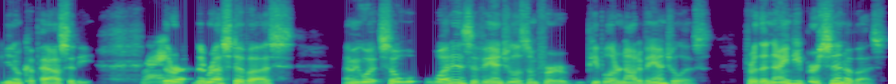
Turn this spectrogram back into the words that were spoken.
you know, capacity. Right. The the rest of us, I mean, what? So what is evangelism for people who are not evangelists? For the ninety percent of us,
